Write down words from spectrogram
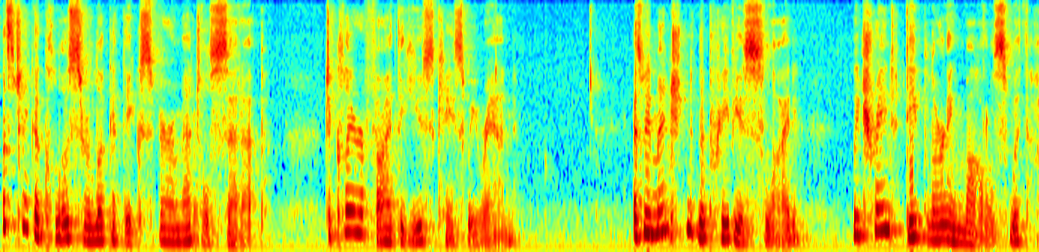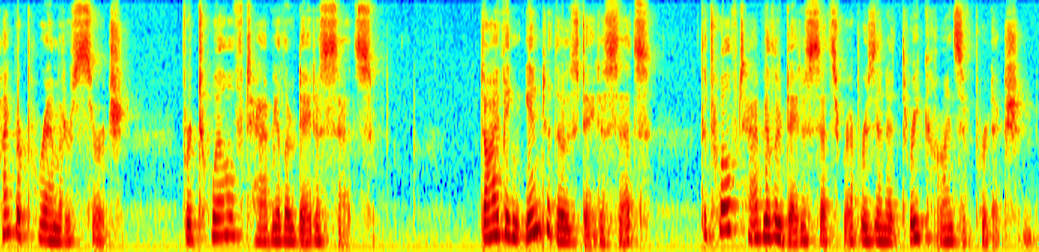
let's take a closer look at the experimental setup to clarify the use case we ran. As we mentioned in the previous slide, we trained deep learning models with hyperparameter search for 12 tabular data sets. Diving into those data sets, the 12 tabular data sets represented three kinds of prediction.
